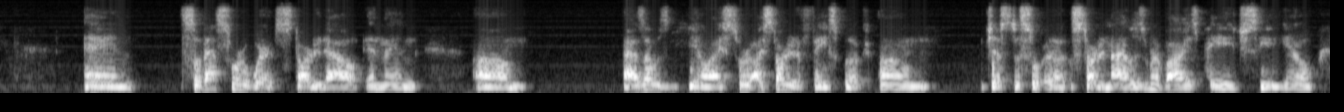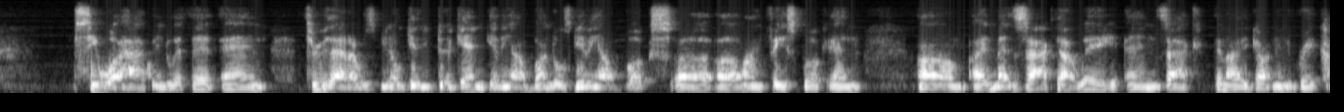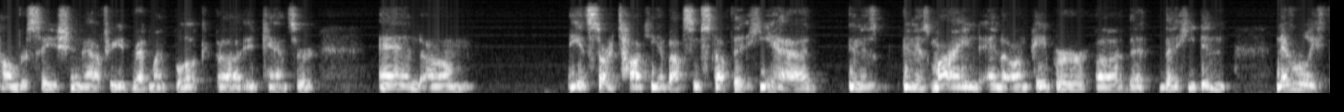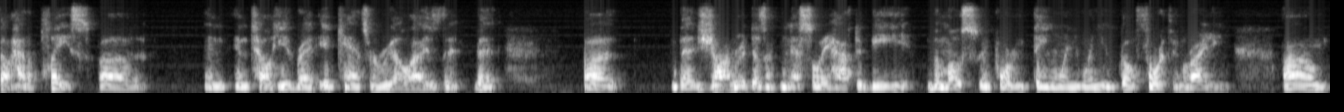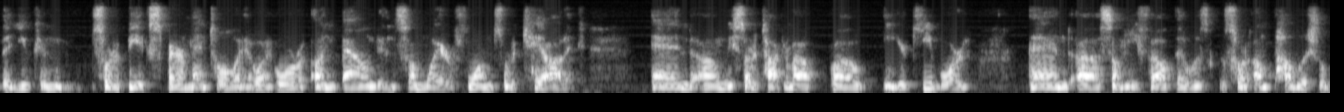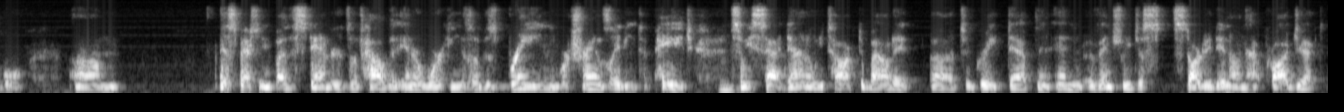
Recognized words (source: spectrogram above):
and so that's sort of where it started out, and then. Um, as I was, you know, I sort I started a Facebook um, just to sort of start a nihilism revised page, see you know, see what happened with it, and through that I was you know again giving out bundles, giving out books uh, uh, on Facebook, and um, I met Zach that way, and Zach and I had gotten into great conversation after he'd read my book, uh, Id Cancer, and um, he had started talking about some stuff that he had in his in his mind and on paper uh, that that he didn't never really felt had a place uh, in, until he had read Id Cancer and realized that that uh, that genre doesn't necessarily have to be the most important thing when when you go forth in writing. Um, that you can sort of be experimental or, or, unbound in some way or form, sort of chaotic. And um, we started talking about uh, Eat Your Keyboard and uh, something he felt that was sort of unpublishable. Um, especially by the standards of how the inner workings of his brain were translating to page. Mm-hmm. So we sat down and we talked about it uh, to great depth and, and, eventually just started in on that project.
